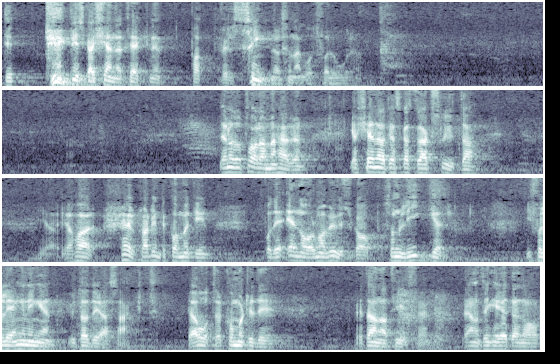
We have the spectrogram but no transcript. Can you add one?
Det typiska kännetecknet på att välsignelsen har gått förlorad. Den har då talat med Herren. Jag känner att jag ska strax sluta. Jag, jag har självklart inte kommit in på det enorma budskap som ligger i förlängningen av det jag sagt. Jag återkommer till det vid ett annat tillfälle. Det är någonting helt enormt.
